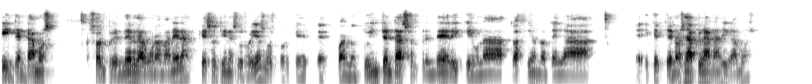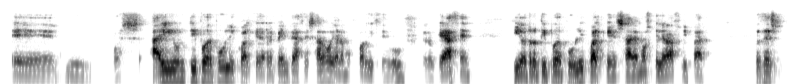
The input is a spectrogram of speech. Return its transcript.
que intentamos sorprender de alguna manera, que eso tiene sus riesgos, porque eh, cuando tú intentas sorprender y que una actuación no tenga, eh, que, no sea plana, digamos, eh, pues hay un tipo de público al que de repente haces algo y a lo mejor dice, uff, pero ¿qué hacen? Y otro tipo de público al que sabemos que le va a flipar. Entonces,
